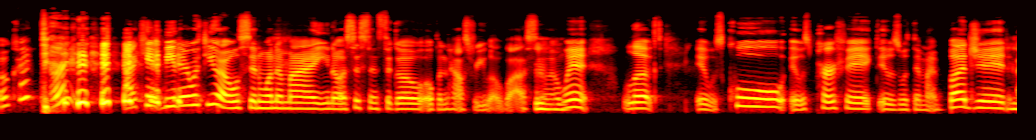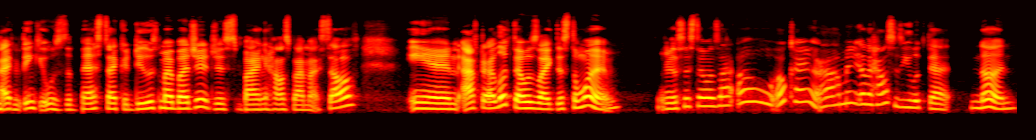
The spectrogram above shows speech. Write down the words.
okay, all right. I can't be there with you. I will send one of my, you know, assistants to go open the house for you, blah, blah, blah. So I Mhm. went, looked, it was cool, it was perfect, it was within my budget. I Mhm. think it was the best I could do with my budget, just buying a house by myself. And after I looked, I was like, this the one. And the assistant was like, oh, okay. How many other houses you looked at? None.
